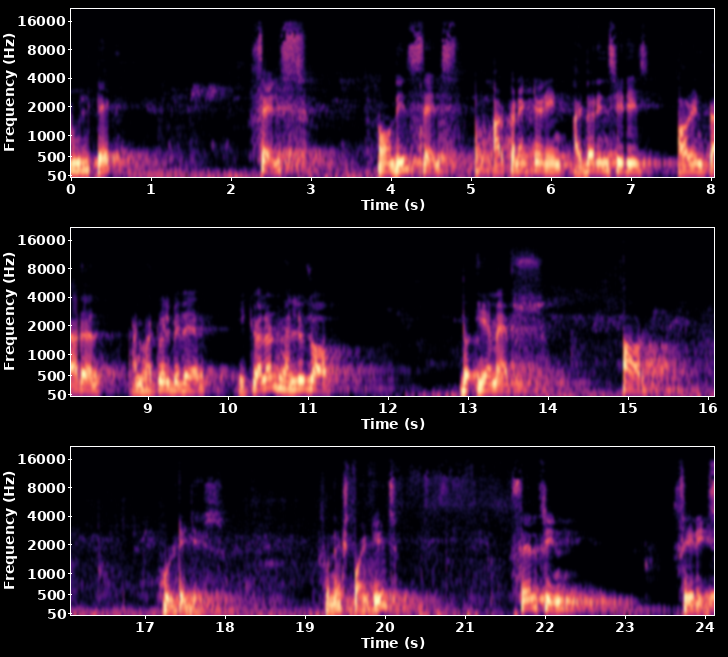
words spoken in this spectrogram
we will take cells. Now these cells are connected in either in series or in parallel and what will be their equivalent values of the EMFs or voltages. So next point is cells in series.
